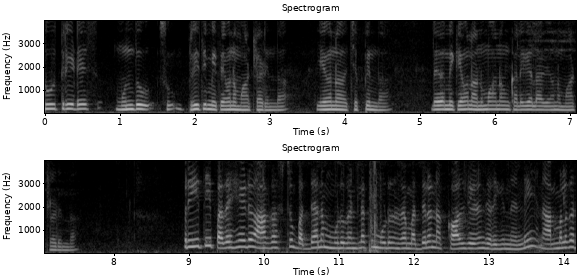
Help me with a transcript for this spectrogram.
టూ త్రీ డేస్ ముందు ప్రీతి మీతో ఏమైనా మాట్లాడిందా? ఏమైనా చెప్పిందా? లేదా మీకు ఏమైనా అనుమానం కలిగేలాగా ఏమైనా మాట్లాడిందా? ప్రీతి పదిహేడు ఆగస్టు మధ్యాహ్నం మూడు గంటలకు మూడున్నర మధ్యలో నాకు కాల్ చేయడం జరిగిందండి. నార్మల్గా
